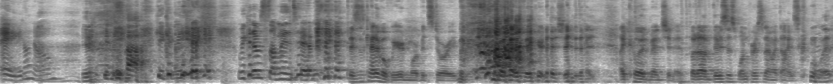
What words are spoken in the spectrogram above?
Hey, you don't know. You He could be, he could be here. We could have summoned him. This is kind of a weird, morbid story, but I figured I should, I, I could mention it. But um, there's this one person I went to high school with,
